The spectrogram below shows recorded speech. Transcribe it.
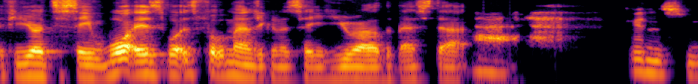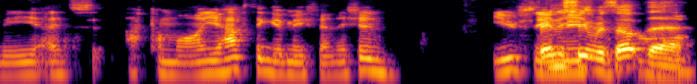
If you had to say what is what is football manager going to say you are the best at? Goodness me, it's ah, come on, you have to give me finishing. You've seen finishing was up there.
